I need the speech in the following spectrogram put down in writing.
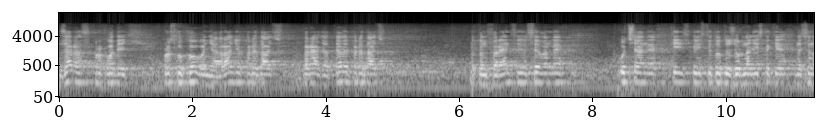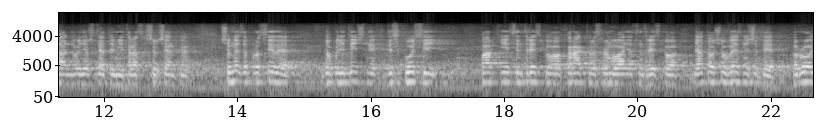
Зараз проходить прослуховування радіопередач, перегляд телепередач, конференцію силами учених Київського інституту журналістики Національного університету імені Тараса Шевченка, що ми запросили до політичних дискусій партії центристського характеру, спрямування центристського, для того, щоб визначити роль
